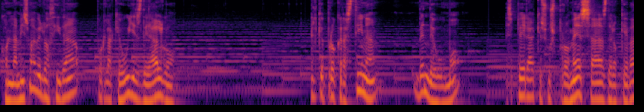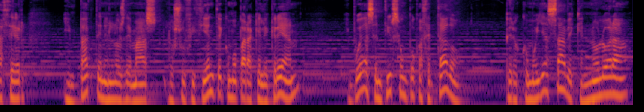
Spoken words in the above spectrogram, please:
con la misma velocidad por la que huyes de algo. El que procrastina vende humo, espera que sus promesas de lo que va a hacer impacten en los demás lo suficiente como para que le crean y pueda sentirse un poco aceptado, pero como ya sabe que no lo hará,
